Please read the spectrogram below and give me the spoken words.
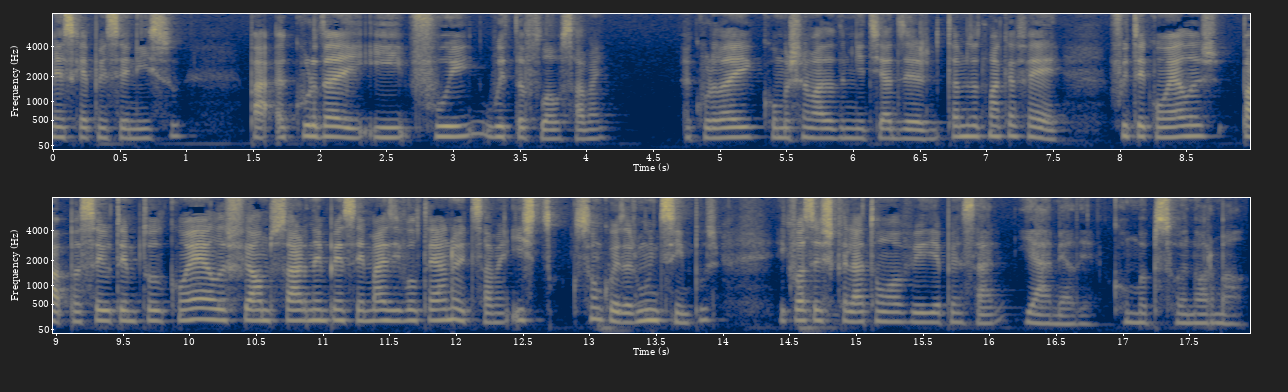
Nem sequer pensei nisso. Pá, acordei e fui with the flow, sabem? Acordei com uma chamada da minha tia a dizer: Estamos a tomar café fui ter com elas, pá, passei o tempo todo com elas, fui almoçar, nem pensei mais e voltei à noite, sabem? Isto são coisas muito simples e que vocês se calhar estão a ouvir e a pensar, e a Amélia, como uma pessoa normal.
